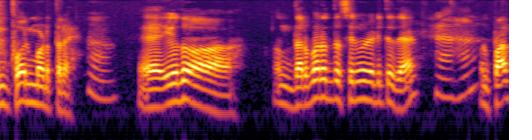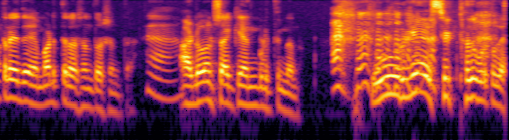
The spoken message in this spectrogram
ಒಂದು ಫೋನ್ ಮಾಡ್ತಾರೆ. ಏ, ಇದು ಒಂದು ದರ್ಬಾರ್ ಅಂತ ಸಿನಿಮಾ ನಡೀತಿದೆ. ಒಂದು ಪಾತ್ರ ಇದೆ ಮಾಡ್ತೀರಾ ಸಂತೋಷ್ ಅಂತ? ಅಡ್ವಾನ್ಸ್ ಹಾಕಿ ಅಂದ್ಬಿಡ್ತೀನಿ ನಾನು. ಇವ್ರಿಗೆ ಸಿಟ್ಟದು ಬರ್ತದೆ.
